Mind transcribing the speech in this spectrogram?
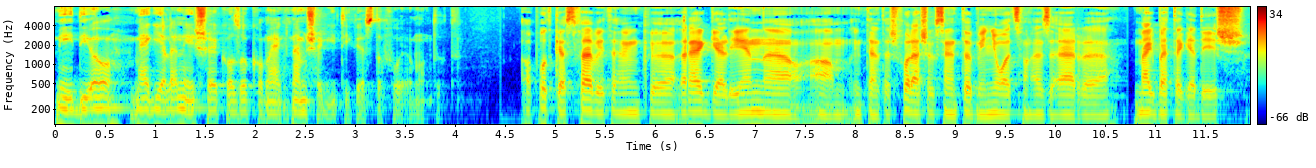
média megjelenések azok, amelyek nem segítik ezt a folyamatot. A podcast felvételünk reggelén a internetes források szerint több mint 80 ezer megbetegedés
